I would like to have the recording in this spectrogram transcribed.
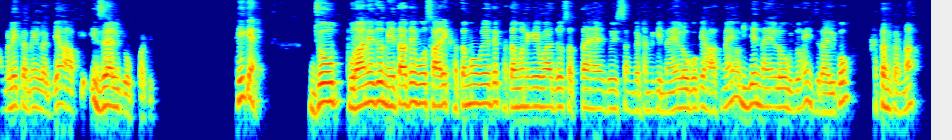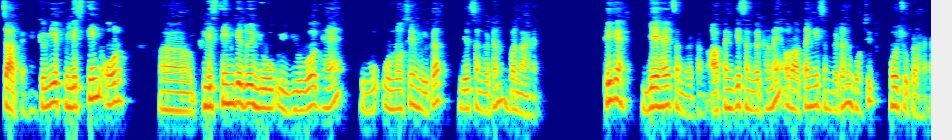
हमले करने लग गया आपके इसराइल के ऊपर ठीक है? जो पुराने जो नेता थे, वो सारे खत्म हो गए थे। खत्म होने के बाद जो सत्ता है, जो इस संगठन की नए लोगों के हाथ में है, और ये नए लोग जो है इसराइल को खत्म करना चाहते हैं। क्योंकि ये फिलिस्तीन और फिलिस्तीन के जो युवक हैं उनों से मिलकर ये संगठन बना है। ठीक है? ये है संगठन। आतंकी संगठन है और आतंकी संगठन घोषित हो चुका है।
